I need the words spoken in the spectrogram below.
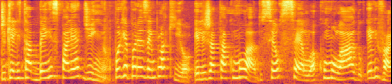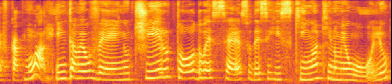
de que ele tá bem espalhadinho. Porque, por exemplo, aqui, ó, ele já tá acumulado. Se eu selo acumulado, ele vai ficar acumulado. Então, eu venho, tiro todo o excesso desse risquinho aqui no meu olho.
